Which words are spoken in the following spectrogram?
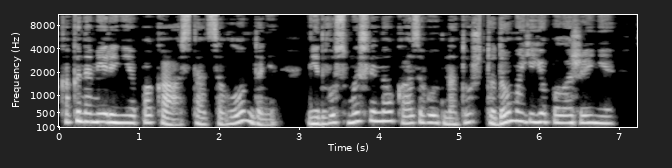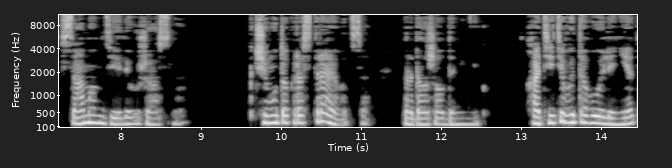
как и намерение пока остаться в Лондоне, недвусмысленно указывают на то, что дома ее положение в самом деле ужасно. «К чему так расстраиваться?» — продолжал Доминик. «Хотите вы того или нет,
